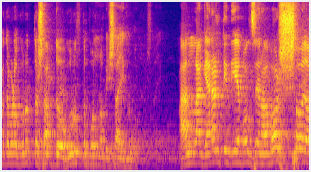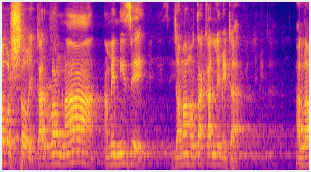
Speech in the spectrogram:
কত বড় গুরুত্ব শব্দ, গুরুত্বপূর্ণ বিষয় এগুলো আল্লাহ গ্যারান্টি দিয়ে বলছেন, অবশ্যই অবশ্যই, কাররম না, আমি নিজে জামা মতা কাল্লিম এটা। আল্লাহ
